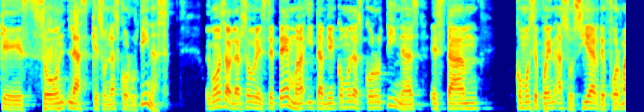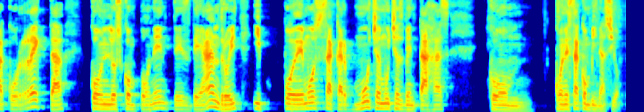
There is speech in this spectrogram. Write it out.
que son las que son las corrutinas. Hoy vamos a hablar sobre este tema y también cómo las corrutinas están, cómo se pueden asociar de forma correcta con los componentes de Android y podemos sacar muchas, muchas ventajas con, con esta combinación.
